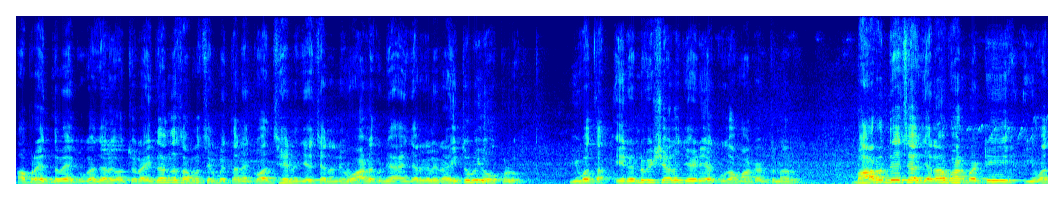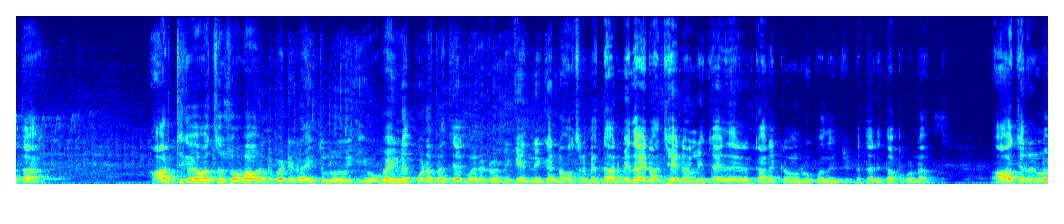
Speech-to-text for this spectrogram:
ఆ ప్రయత్నమే ఎక్కువగా జరగవచ్చు. రైతాంగ సమస్యలపై తను ఎక్కువ అధ్యయనం చేశానని వాళ్ళకు న్యాయం జరగాలి. రైతులు యువకులు యువత. ఈ రెండు విషయాలు జేడీ ఎక్కువగా మాట్లాడుతున్నారు. భారతదేశ జనాభాను బట్టి యువత ఆర్థిక వ్యవస్థ స్వభావాన్ని బట్టి రైతులు ఈ ఉభయలకు కూడా ప్రత్యేకమైనటువంటి కేంద్రీకరణ అవసరమే. దాని మీద ఆయన అధ్యయనాల నుంచి ఏదైనా కార్యక్రమం రూపొందించుంటే దాన్ని తప్పకుండా ఆచరణలో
